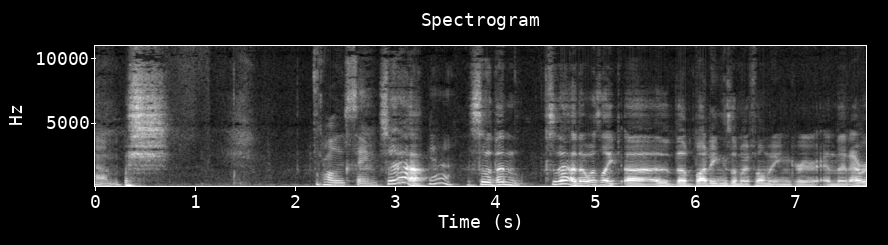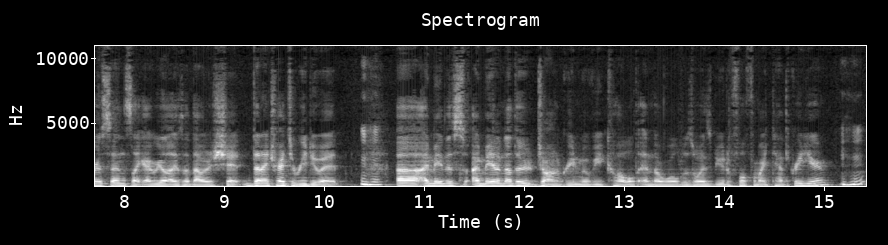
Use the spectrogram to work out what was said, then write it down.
Um, probably the same. so yeah, Yeah. so then so yeah, that was like uh the buddings of my filmmaking career, and then ever since like I realized that that was shit. Then I tried to redo it. Mhm. Uh, I made this. I made another John Green movie called "And the World Was Always Beautiful" for my tenth grade year. Mhm.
